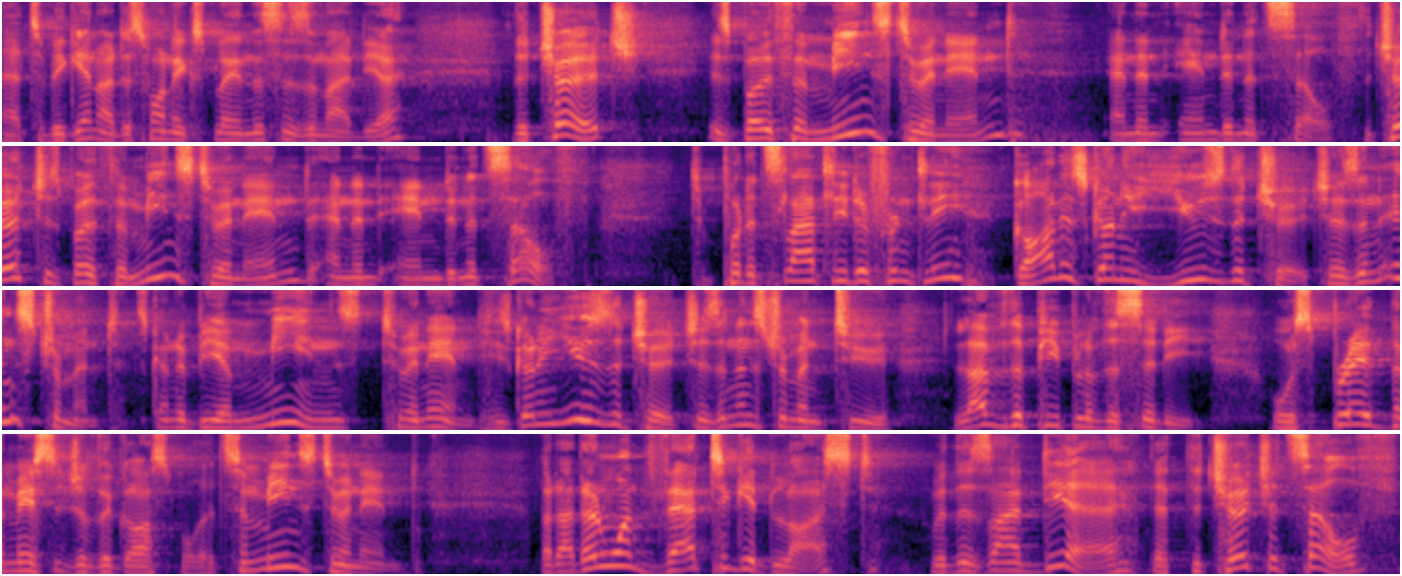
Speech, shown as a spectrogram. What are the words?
Uh, to begin, I just want to explain this is an idea. The church is both a means to an end and an end in itself. The church is both a means to an end and an end in itself. To put it slightly differently, God is going to use the church as an instrument. It's going to be a means to an end. He's going to use the church as an instrument to love the people of the city or spread the message of the gospel. It's a means to an end. But I don't want that to get lost with this idea that the church itself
